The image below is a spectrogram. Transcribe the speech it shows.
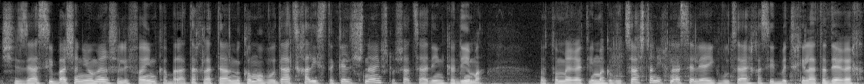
שזה הסיבה שאני אומר שלפעמים קבלת החלטה על מקום עבודה צריכה להסתכל שניים שלושה צעדים קדימה. זאת אומרת, אם הקבוצה שאתה נכנס אליה היא קבוצה יחסית בתחילת הדרך,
